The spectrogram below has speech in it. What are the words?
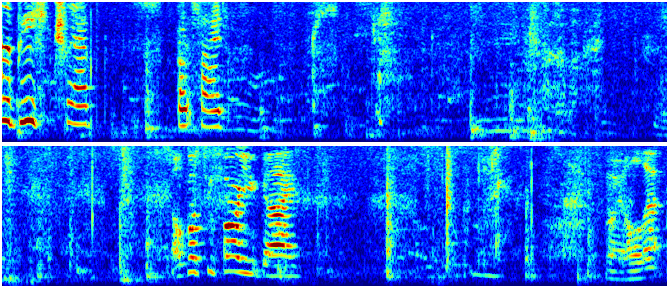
Haha, the bee's trapped outside. Don't go too far, you guys. Wait, hold that.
